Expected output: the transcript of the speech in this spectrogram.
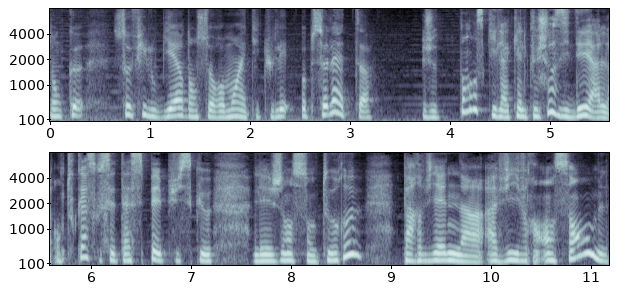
donc euh, Sophie Loubière dans ce roman intitulé Obsolète pense qu'il a quelque chose d'idéal, en tout cas sous cet aspect, puisque les gens sont heureux, parviennent à, vivre ensemble.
